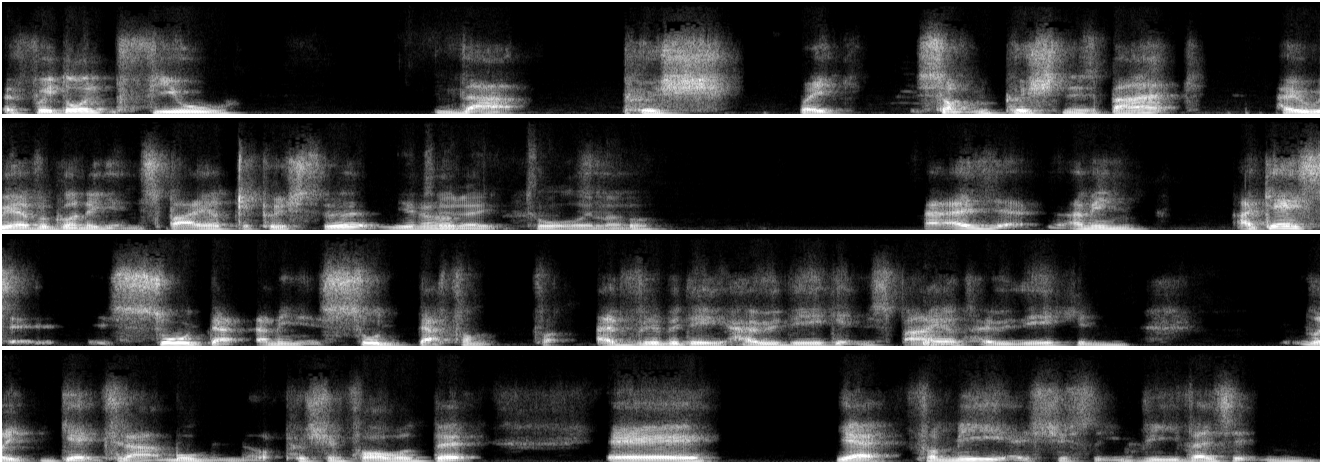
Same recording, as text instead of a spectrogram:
if we don't feel that push, like something pushing us back, how are we ever going to get inspired to push through it? You know, Too right, totally, man. So, I, I mean, I guess it's so. Di- I mean, it's so different for everybody how they get inspired, how they can like get to that moment or pushing forward. But uh, yeah, for me, it's just like revisiting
